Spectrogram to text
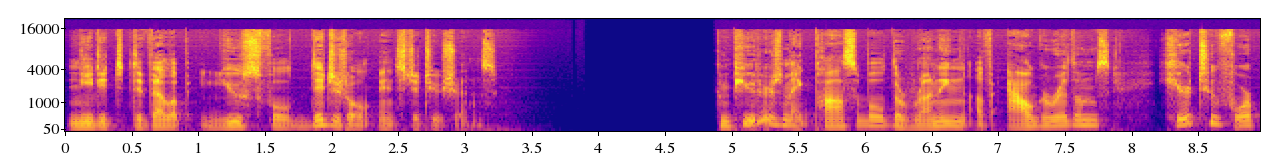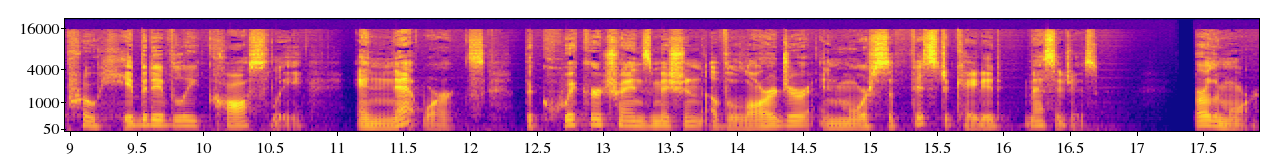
needed to develop useful digital institutions. Computers make possible the running of algorithms heretofore prohibitively costly, and networks the quicker transmission of larger and more sophisticated messages. Furthermore,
